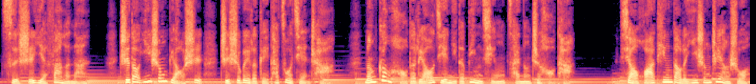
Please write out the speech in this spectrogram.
此时也犯了难，直到医生表示只是为了给他做检查，能更好的了解你的病情，才能治好他。小华听到了医生这样说，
